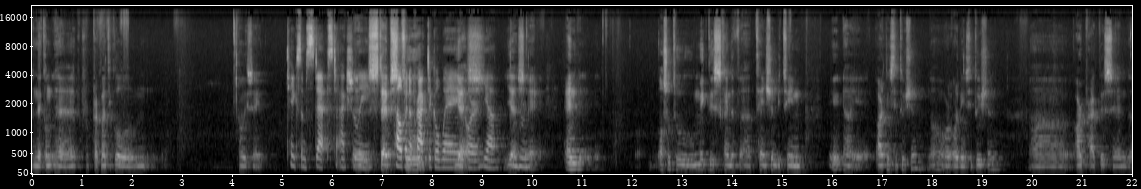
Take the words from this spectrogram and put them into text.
and econ- uh, pr- pragmatical how do you say Take some steps to actually uh, steps help in a practical way, Yes. or yeah. Yes, Mhm. and also to make this kind of uh, tension between art institution no, or, or the institution, uh, art practice, and uh,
